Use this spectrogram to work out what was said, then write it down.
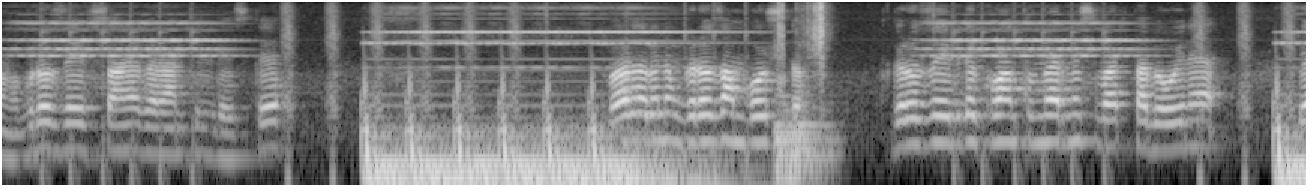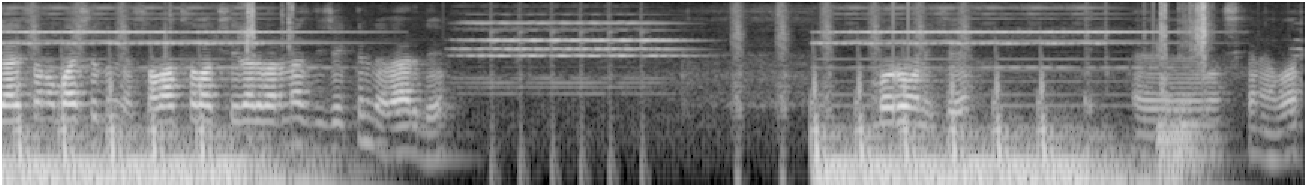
Ama. Groza efsane garantili deste. Bu arada benim Groza'm boştu. Groza'ya bir de kuantum vermesi var. Tabi oyuna bir ay sonra başladım ya salak salak şeyler vermez diyecektim de verdi. Baro 12. Ee, başka ne var?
